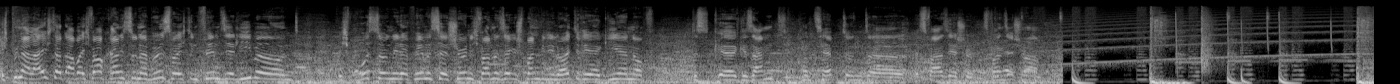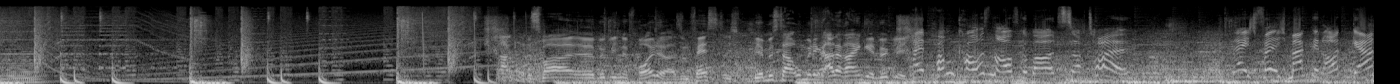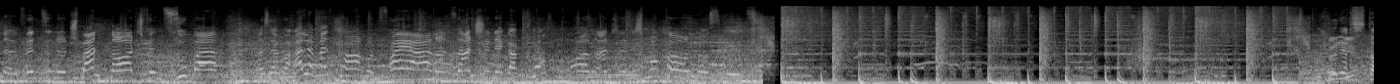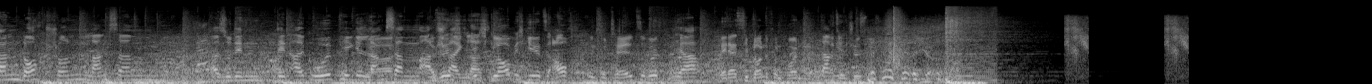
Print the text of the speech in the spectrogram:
Ich bin erleichtert, aber ich war auch gar nicht so nervös, weil ich den Film sehr liebe und ich wusste irgendwie, der Film ist sehr schön. Ich war nur sehr gespannt, wie die Leute reagieren auf das äh, Gesamtkonzept und äh, es war sehr schön. Es war ein sehr schöner Abend. Das war äh, wirklich eine Freude, also ein Fest. Ich, wir müssen da unbedingt alle reingehen, wirklich. Halb Honkhausen aufgebaut, ist doch toll. Ja, ich, ich, mag den Ort gerne. Ich finde es einen entspannten Ort, ich finde es super, dass einfach alle mitkommen und feiern und ein anständiger Club und anständig Mucke und los geht's. Ich würde jetzt dann doch schon langsam, also den, den Alkoholpegel ja. langsam ansteigen also ich, lassen. Ich glaube, ich gehe jetzt auch ins Hotel zurück. Ja. Nee, da ist die Blonde von vorhin. Danke. Also, tschüss.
